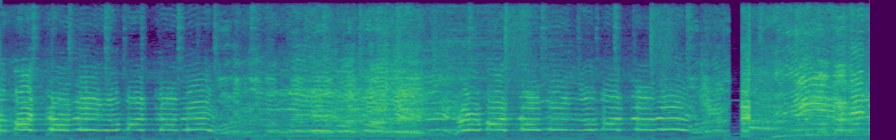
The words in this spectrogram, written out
ஏமாற்றாதே ஏமாற்றாதே ஏமாற்றாதே ¡Viva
